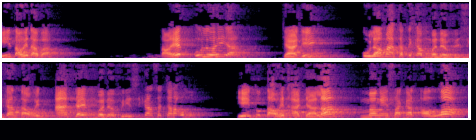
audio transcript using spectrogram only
Ini tauhid apa? Tauhid uluhiyah. Jadi ulama ketika mendefinisikan tauhid ada yang mendefinisikan secara umum, yaitu tauhid adalah mengesahkan Allah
